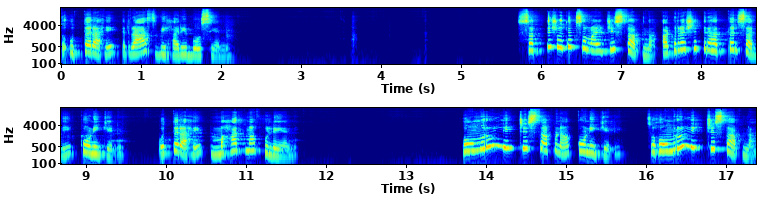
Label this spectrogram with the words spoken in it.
तर उत्तर आहे रास बिहारी बोस यांनी. सत्यशोधक समाजाची स्थापना अठराशे त्र्याहत्तर साली कोणी केली? उत्तर आहे महात्मा फुले यांनी. होमरूल लीगची स्थापना कोणी केली? सो होमरूल लीगची स्थापना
